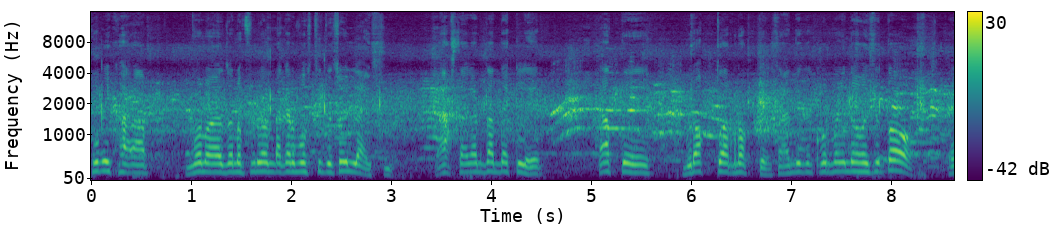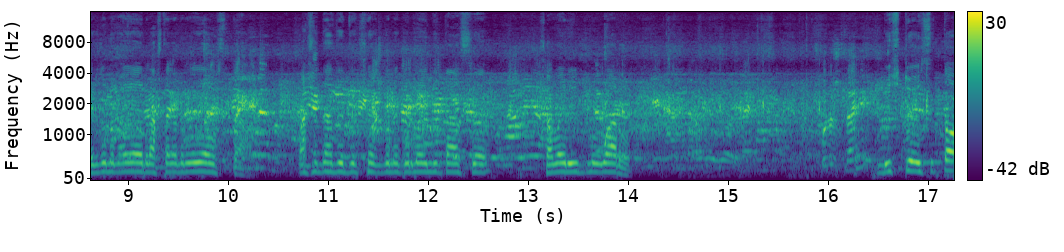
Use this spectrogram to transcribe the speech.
খুবই খারাপ। মনে হয় যেন পুরান টাকার বস্তিতে চলে আসছি। রাস্তাঘাটটা দেখলে, তাতে রক্ত আর রক্ত। চারদিকে কোরবানি দেওয়া হয়েছে তো। এর জন্য ভাই রাস্তাঘাটের এই অবস্থা। পাশে দাঁড়িয়ে দেখছে একজনে কোরবানি দিতে আসছে। সবাই ঈদ মোবারক। বৃষ্টি হয়েছে তো,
